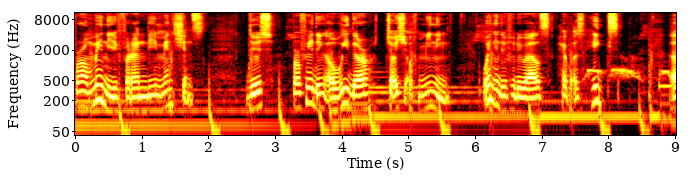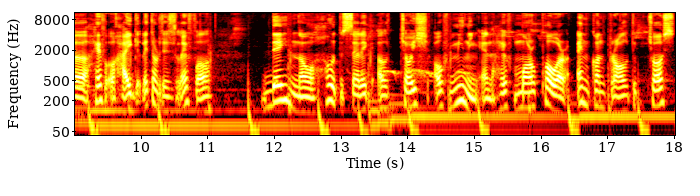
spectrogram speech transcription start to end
from many different dimensions, thus providing a wider choice of meaning. When individuals have a uh, have a high literacy level, they know how to select a choice of meaning and have more power and control to choose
